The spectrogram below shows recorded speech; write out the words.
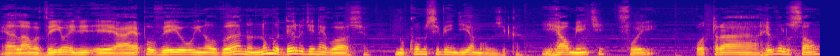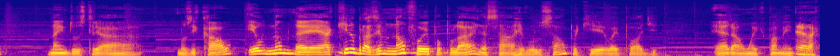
Ela veio, ele, é, a Apple veio inovando no modelo de negócio, no como se vendia a música. E realmente foi outra revolução na indústria musical. Eu não, é, aqui no Brasil não foi popular essa revolução porque o iPod era um equipamento era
